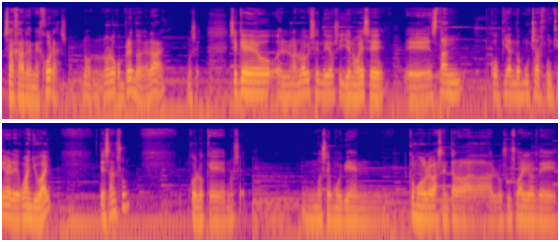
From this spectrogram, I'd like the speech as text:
sacar de mejoras. No, lo comprendo, de verdad, ¿eh? No sé. Sé que en la nueva versión de OS y Geno S eh, están copiando muchas funciones de One UI de Samsung, con lo que no sé, no sé muy bien cómo le va a sentar a, los usuarios de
